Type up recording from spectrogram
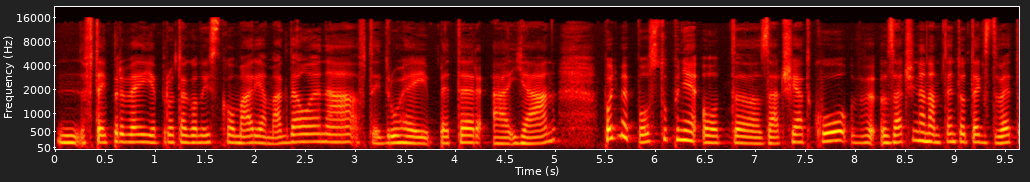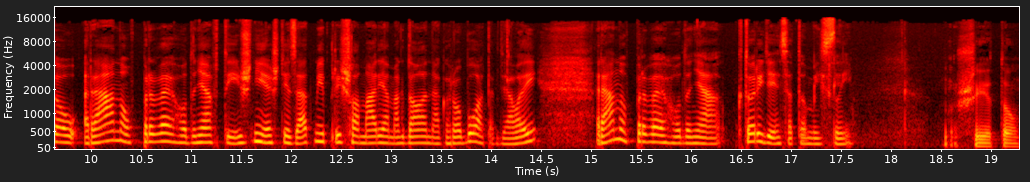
V tej prvej je protagonistkou Mária Magdaléna, v tej druhej Peter a Ján. Poďme postupne od eh, začiatku. Začína nám tento text vetou Ráno prvého dňa v týždni, ešte za tmy, prišla Mária Magdaléna k hrobu a tak ďalej. Ráno prvého dňa, ktorý deň sa to myslí? Už je to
